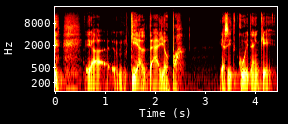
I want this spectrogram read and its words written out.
ja kieltää jopa. Ja sitten kuitenkin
